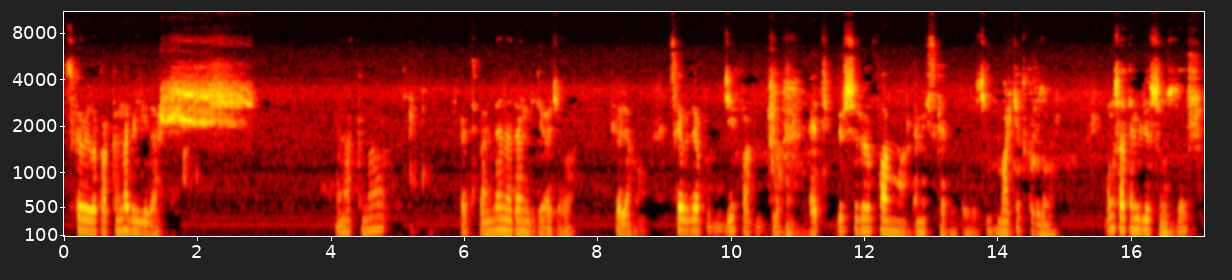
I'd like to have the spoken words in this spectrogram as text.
Skyblock hakkında bilgiler. Oyun hakkında Evet, bende neden gidiyor acaba? Şöyle yapalım. Skyblock yapıcı farm. Evet, bir sürü farm var MX olduğu için. Market kurulumu. Bunu zaten biliyorsunuzdur.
